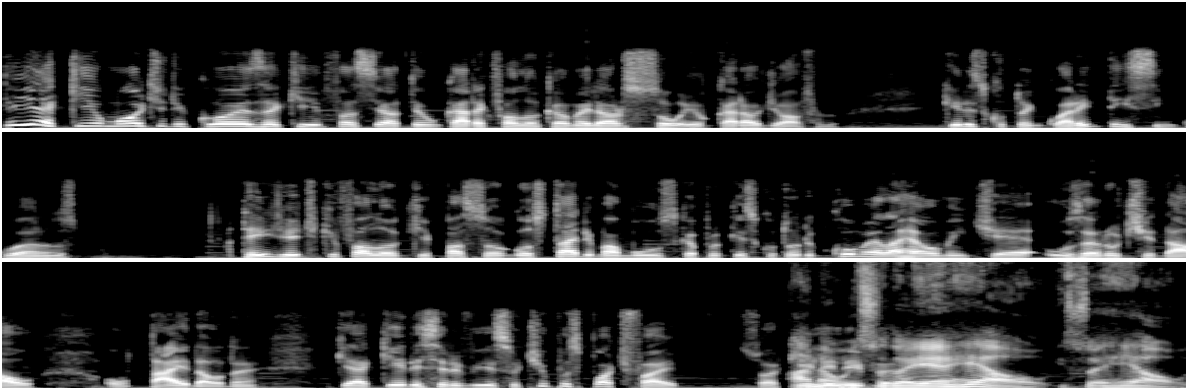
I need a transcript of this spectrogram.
tem aqui um monte de coisa que, assim, ó, tem um cara que falou que é o melhor som, e o cara é audiófilo, que ele escutou em 45 anos, tem gente que falou que passou a gostar de uma música porque escutou de como ela realmente é, usando o Tidal, ou Tidal, né? Que é aquele serviço tipo Spotify, só que ah, não, libera... isso daí é real. Isso é real.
